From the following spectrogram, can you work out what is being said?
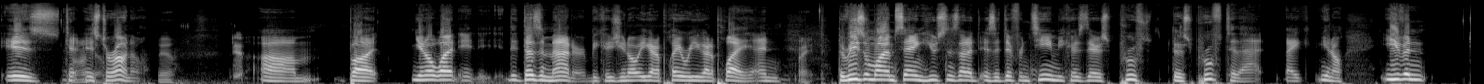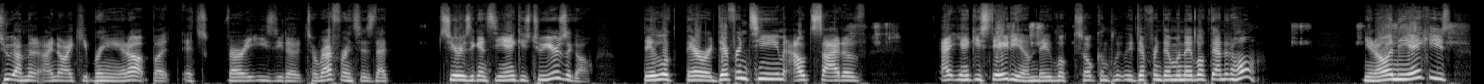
is is Toronto. Yeah. Yeah. Um, but you know what? It, it, it doesn't matter because you know you got to play where you got to play. And Right. the reason why I'm saying Houston's not a, is a different team because there's proof. There's proof to that. Like you know, even to I mean I know I keep bringing it up, but it's very easy to to reference is that series against the Yankees two years ago. They look they're a different team outside of at Yankee Stadium. They looked so completely different than when they looked at at home. You know, and the Yankees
